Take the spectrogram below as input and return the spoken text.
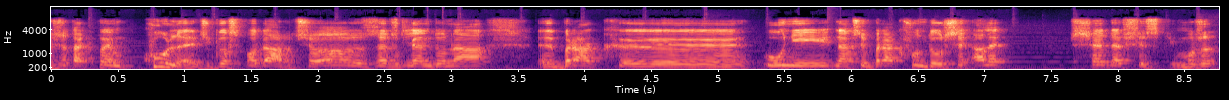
że tak powiem, kuleć gospodarczo ze względu na e, brak e, Unii, znaczy brak funduszy, ale przede wszystkim, może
